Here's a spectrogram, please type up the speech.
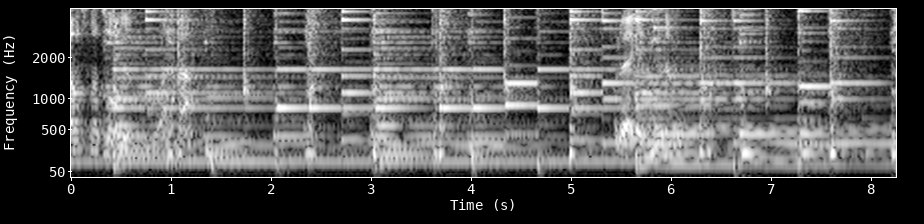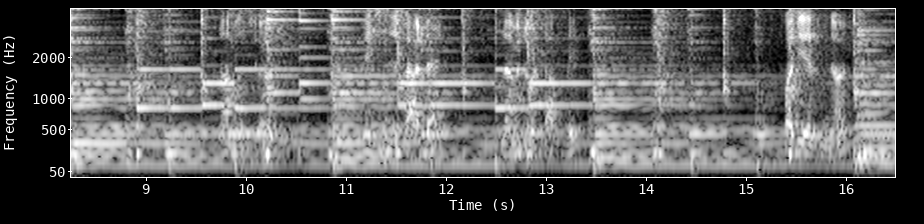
Çalışması oluyor bu arada. Şuraya geçelim. La majör. Beşinci perde. La minör taklit. Fa diyez minör.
